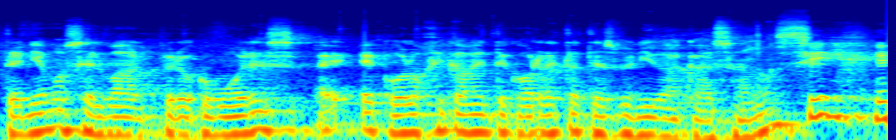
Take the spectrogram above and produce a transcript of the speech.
teníamos el mar, pero como eres eh, ecológicamente correcta, te has venido a casa, ¿no? Sí.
